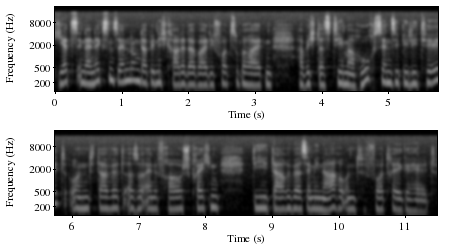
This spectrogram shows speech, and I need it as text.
jetzt in der nächsten Sendung, da bin ich gerade dabei, die vorzubereiten, habe ich das Thema Hochsensibilität und da wird also eine Frau sprechen, die darüber Seminare und Vorträge hält.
